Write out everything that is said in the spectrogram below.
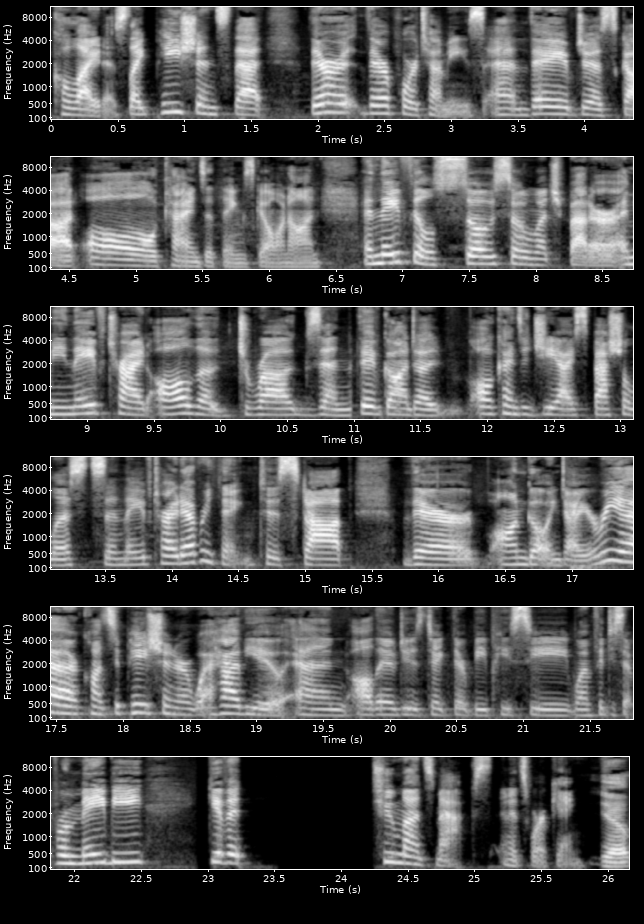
colitis, like patients that they're they're poor tummies and they've just got all kinds of things going on. And they feel so so much better. I mean, they've tried all the drugs and they've gone to all kinds of GI specialists and they've tried everything to stop their ongoing diarrhea or constipation or what have you. And all they have to do is take their BPC 157 or maybe give it two months max and it's working. Yeah,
